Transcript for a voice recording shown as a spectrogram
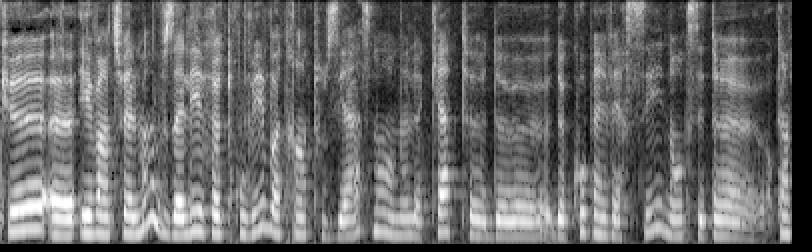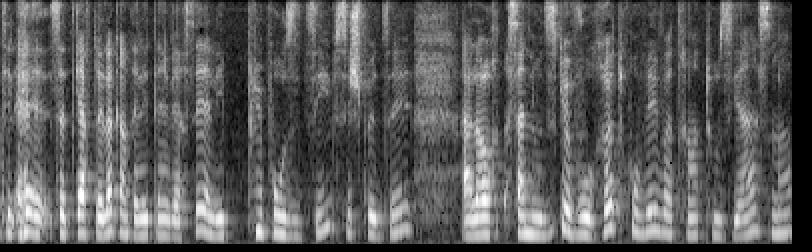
que euh, éventuellement vous allez retrouver votre enthousiasme. On a le 4 de, coupe inversé. Donc, c'est un. Quand cette carte-là, quand elle est inversée, elle est plus positive, si je peux dire. Alors, ça nous dit que vous retrouvez votre enthousiasme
